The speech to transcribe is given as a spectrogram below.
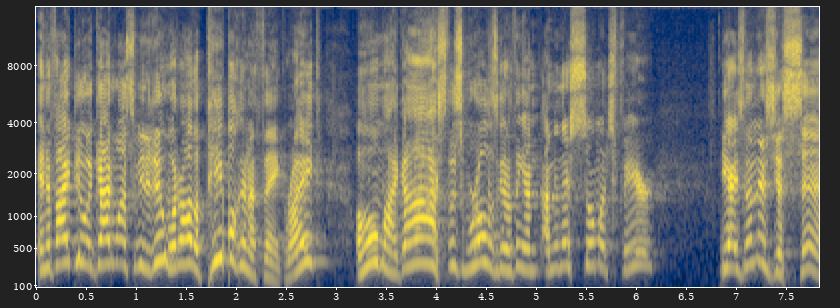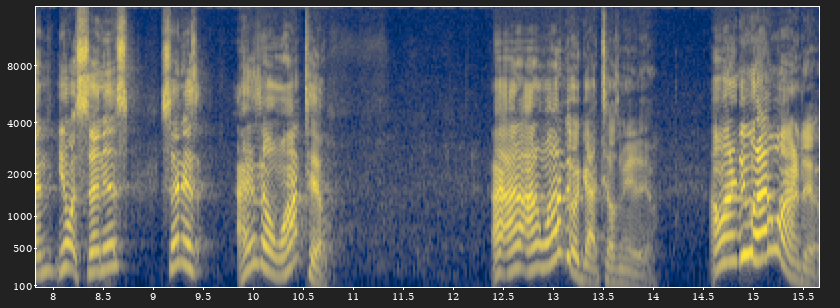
And if I do what God wants me to do, what are all the people going to think, right? Oh my gosh, this world is going to think, I'm, i mean, there's so much fear. You guys, then there's just sin. You know what sin is? Sin is, I just don't want to. I, I don't want to do what God tells me to do. I want to do what I want to do.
